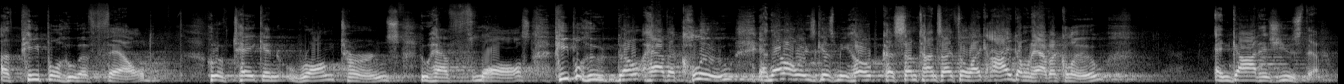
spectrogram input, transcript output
of people who have failed, who have taken wrong turns, who have flaws, people who don't have a clue, and that always gives me hope because sometimes I feel like I don't have a clue, and God has used them.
